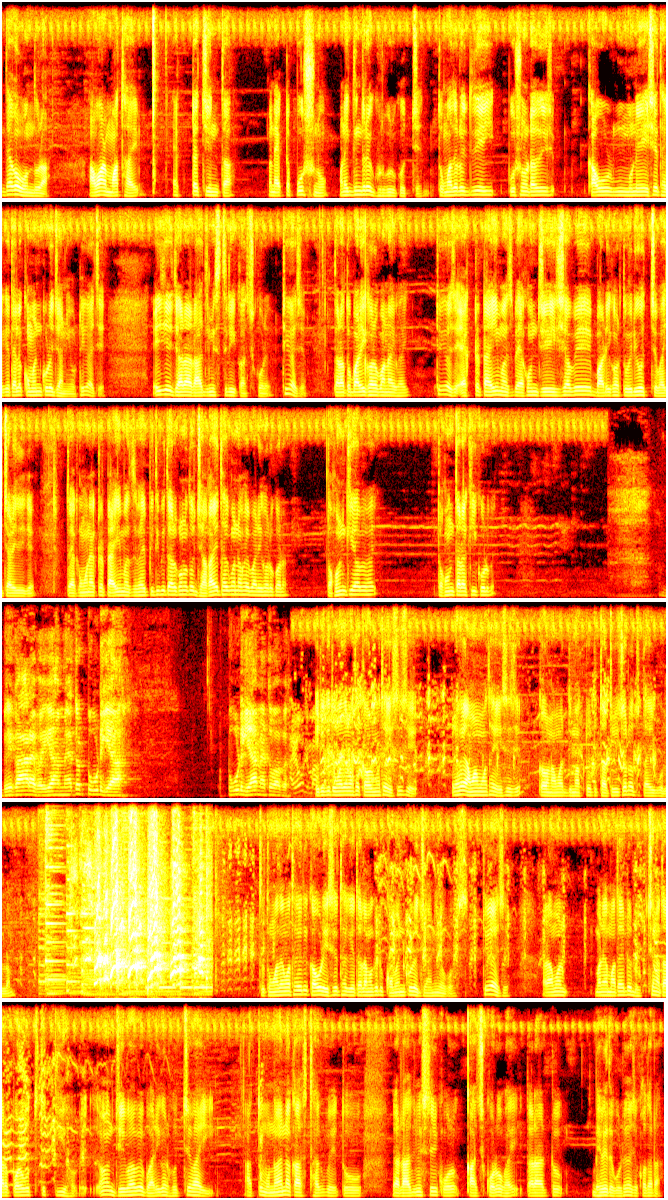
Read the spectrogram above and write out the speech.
দেখো বন্ধুরা, আমার মাথায় একটা চিন্তা মানে একটা প্রশ্ন অনেক দিন ধরে ঘুরঘুর করছে। তোমাদেরও যদি এই প্রশ্নটা যদি কারোর মনে এসে থাকে, তাহলে কমেন্ট করে জানিও, ঠিক আছে? এই যে যারা রাজমিস্ত্রি কাজ করে, ঠিক আছে? তারা তো বাড়ি ঘর বানায় ভাই, ঠিক আছে? একটা টাইম আসবে, এখন যে হিসাবে বাড়ি ঘর তৈরি হচ্ছে ভাই চারিদিকে, তো এমন একটা টাইম আসবে ভাই, পৃথিবীতে আর কোনো তো জায়গাই থাকবে না ভাই বাড়ি ঘর করার। তখন কী হবে ভাই? তখন তারা কী করবে? बेकार है भैया मैं तो टूट गया टूट गया मैं तो अब এটা কি তোমাদের মাথায় কারোর মাথায় এসেছে এটা ভাই আমার মাথায় এসেছে কারণ আমার দিমাগটা একটু তাড়াতাড়ি চলো তো তাই বললাম তো তোমাদের মাথায় যদি কারোর এসে থাকে তাহলে আমাকে একটু কমেন্ট করে জানিও বস ঠিক আছে আর আমার মানে মাথায় এটা ঢুকছে না তার পরবর্তীতে কী হবে কারণ যেভাবে বাড়িঘর হচ্ছে ভাই আর তো মনে হয় না কাজ থাকবে তো যারা রাজমিস্ত্রি কর- কাজ করো ভাই তারা একটু ভেবে দেখো ঠিক আছে? কথাটা।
